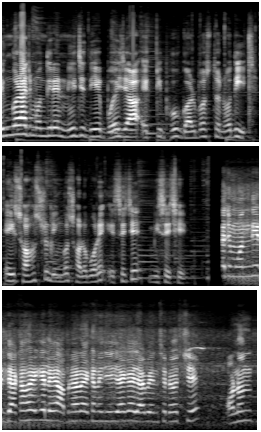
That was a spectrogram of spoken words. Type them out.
লিঙ্গরাজ মন্দিরের নিচ দিয়ে বয়ে যাওয়া একটি ভূগর্ভস্থ নদী এই সহস্রলিঙ্গ সরোবরে এসেছে, মিশেছে। মন্দির দেখা হয়ে গেলে আপনারা এখানে যে জায়গায় যাবেন সেটা হচ্ছে অনন্ত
